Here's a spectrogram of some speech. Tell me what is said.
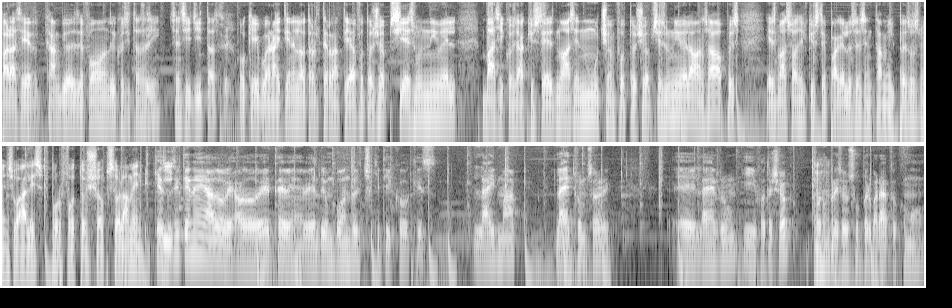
para hacer cambios de fondo y cositas Sí. así, sencillitas. Sí. Ok, bueno, ahí tienen la otra alternativa de Photoshop. Si es un nivel básico, o sea, que ustedes no hacen mucho en Photoshop. Si es un nivel avanzado, pues es más fácil que usted pague los 60 mil pesos mensuales por Photoshop solamente. Que eso Y- sí tiene Adobe. Adobe te vende un bundle chiquitico que es Lightmap, Lightroom, sorry. eh, Lightroom y Photoshop por un precio súper barato, como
